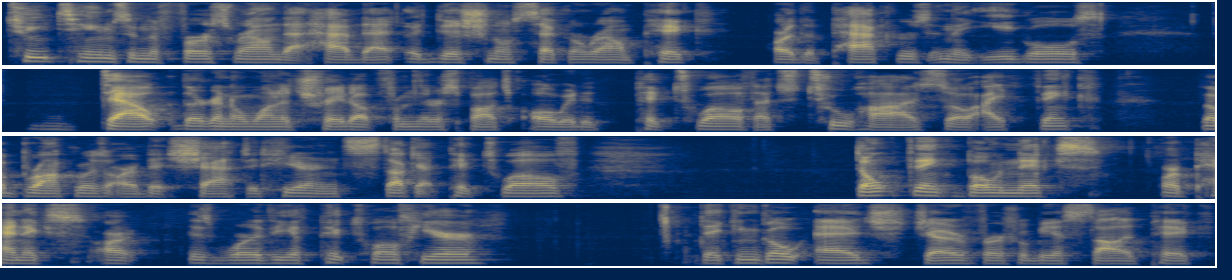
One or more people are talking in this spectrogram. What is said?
two teams in the first round that have that additional second round pick are the Packers and the Eagles. Doubt they're going to want to trade up from their spots all the way to pick 12. That's too high. So I think the Broncos are a bit shafted here and stuck at pick 12 don't think Bo Nix or Penix are is worthy of pick 12 here. They can go edge. Jared Verse will be a solid pick.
